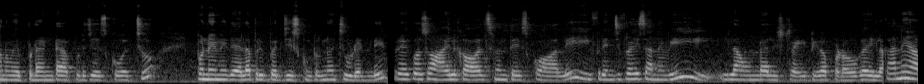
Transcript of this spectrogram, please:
మనం ఎప్పుడంటే అప్పుడు చేసుకోవచ్చు. ఇప్పుడు నేను ఇది ఎలా ప్రిపేర్ చేసుకుంటున్నా చూడండి. ఫ్రై కోసం ఆయిల్ కావాల్సినంత వేసుకోవాలి ఈ ఫ్రెంచ్ ఫ్రైస్ అనేవి ఇలా ఉండాలి స్ట్రైట్గా పొడవుగా ఇలా. కానీ ఆ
